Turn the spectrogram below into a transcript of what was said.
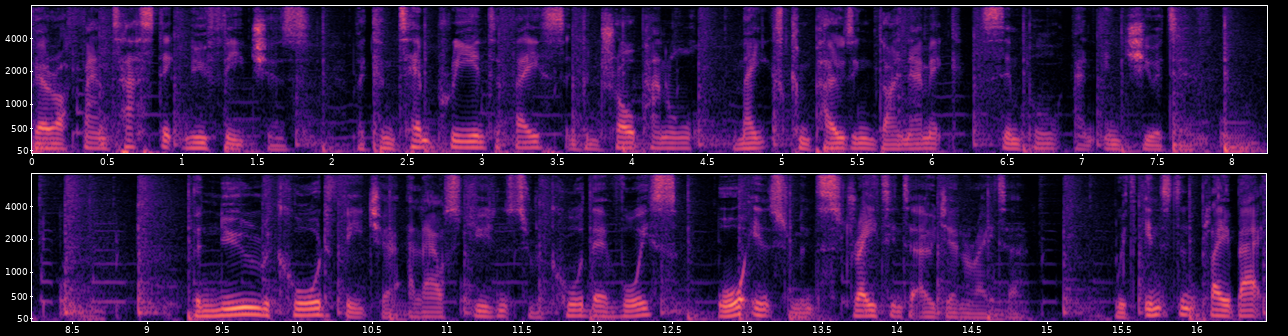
There are fantastic new features. The contemporary interface and control panel makes composing dynamic, simple, and intuitive. The new record feature allows students to record their voice or instrument straight into OGenerator. With instant playback,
